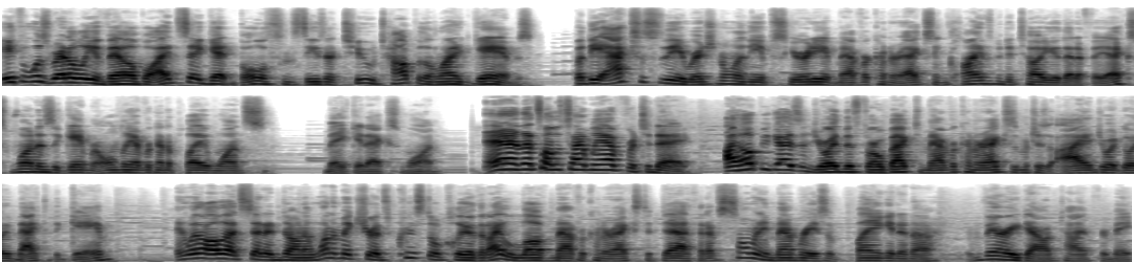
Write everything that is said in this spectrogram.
If it was readily available, I'd say get both since these are two top-of-the-line games, but the access to the original and the obscurity of Maverick Hunter X inclines me to tell you that if an X1 is a game you're only ever going to play once, make it X1. And that's all the time we have for today. I hope you guys enjoyed this throwback to Maverick Hunter X as much as I enjoyed going back to the game. And with all that said and done, I want to make sure it's crystal clear that I love Maverick Hunter X to death and have so many memories of playing it in a very down time for me.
